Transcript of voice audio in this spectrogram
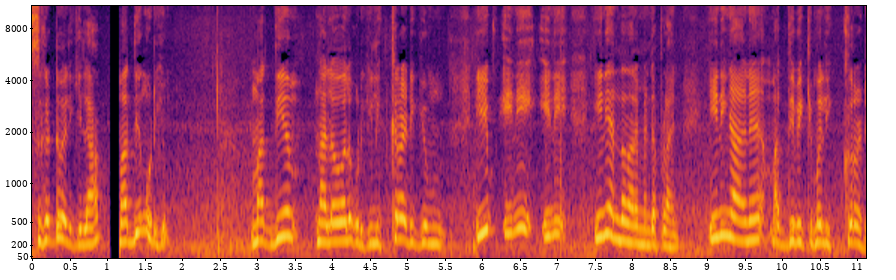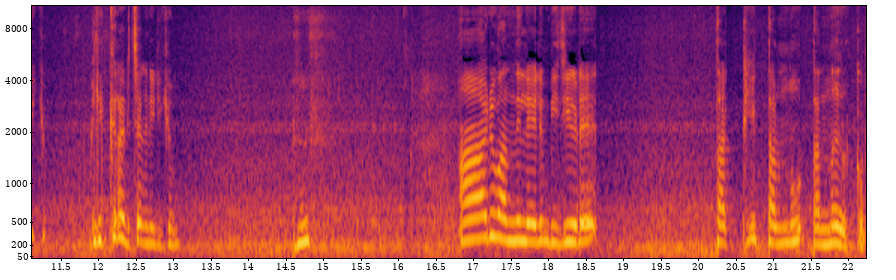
സിഗരറ്റ് വലിക്കില്ല. മദ്യം കുടിക്കും. മദ്യം നല്ലപോലെ കുടിക്കും. ലിക്കർ അടിക്കും. ഈ ഇനി ഇനി ഇനി എന്താണെന്ന് പറയുമ്പോൾ എന്റെ പ്ലാൻ ഇനി ഞാൻ മദ്യപിക്കുമ്പോൾ ലിക്കർ അടിക്കും. ലിക്കർ അടിച്ചെങ്ങനെ ഇരിക്കും. ആര് വന്നില്ലേലും ബിജിയുടെ തട്ടി തന്നു തന്ന് ഇറക്കും.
